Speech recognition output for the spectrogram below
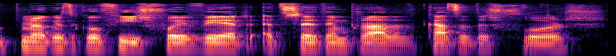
A primeira coisa que eu fiz foi ver a terceira temporada de Casa das Flores.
